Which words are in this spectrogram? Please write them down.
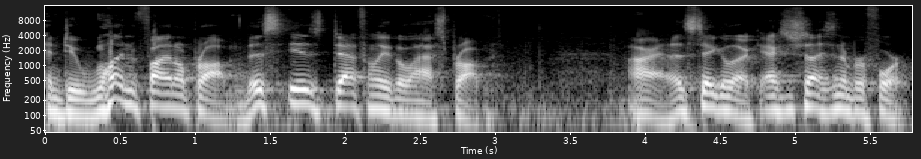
and do one final problem. This is definitely the last problem. All right, let's take a look. Exercise number four.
